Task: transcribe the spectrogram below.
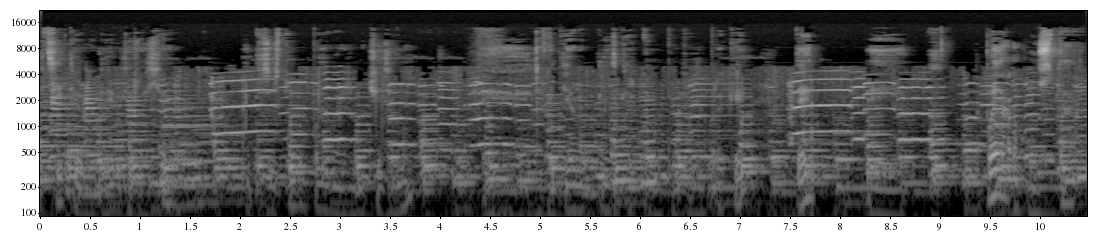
el sitio, el de región. Entonces todo puede variar muchísimo. Eh, definitivamente tienes que para que te eh, pueda ajustar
